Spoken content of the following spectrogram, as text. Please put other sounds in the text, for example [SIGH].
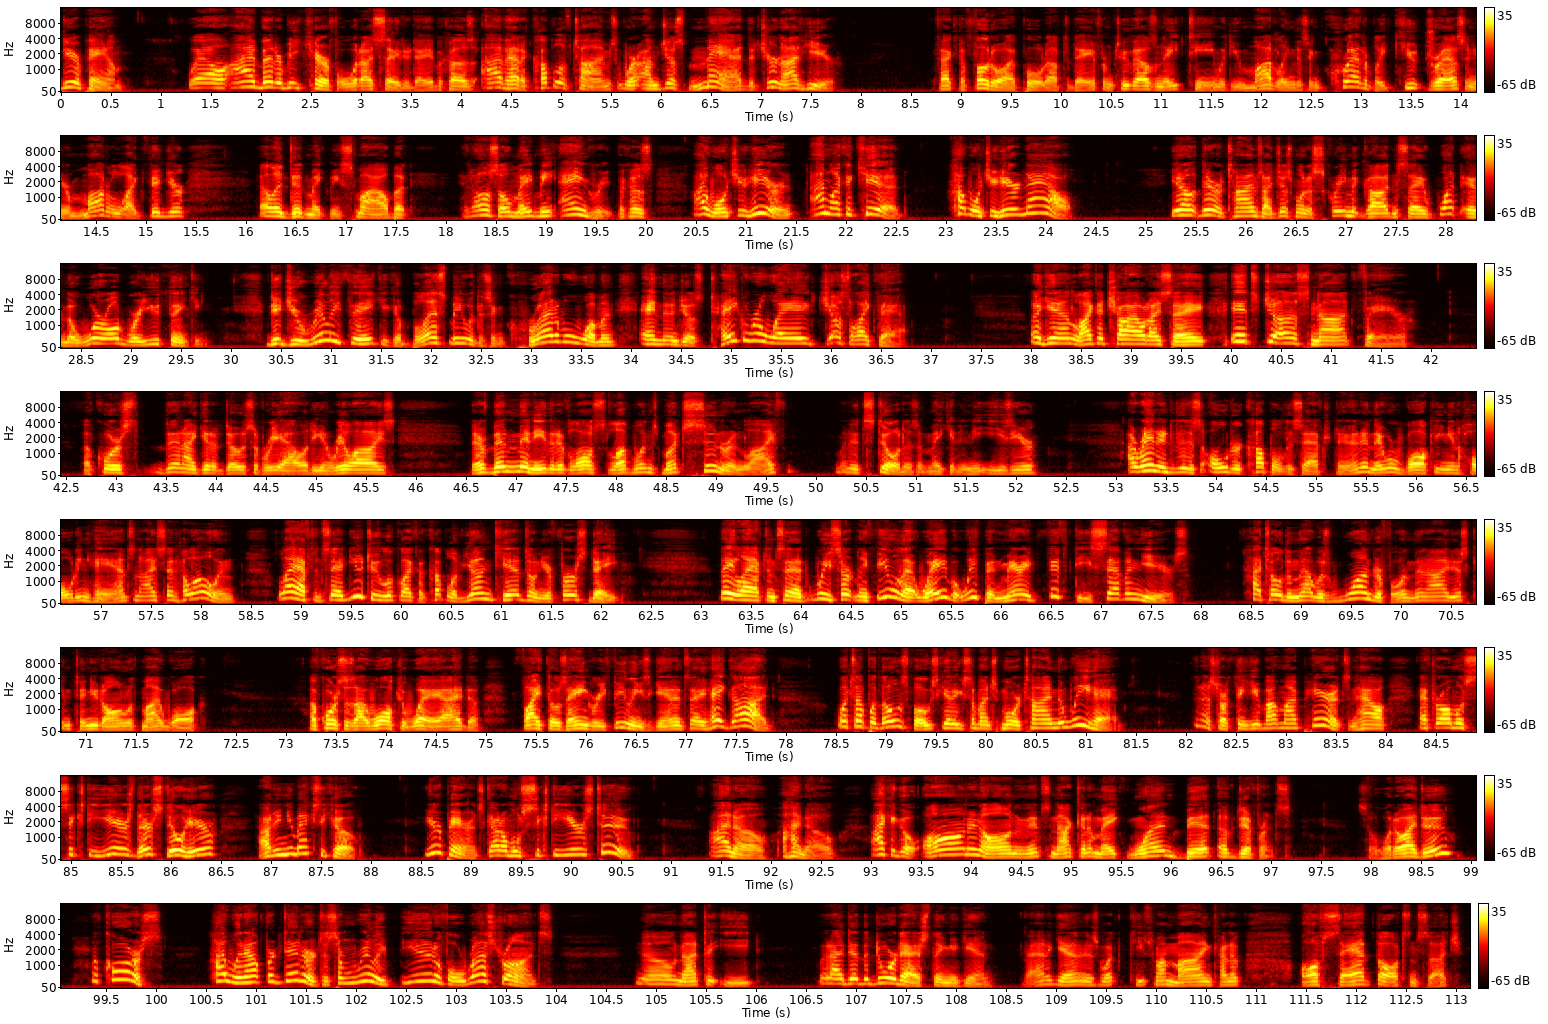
Dear Pam, well, I better be careful what I say today because I've had a couple of times where I'm just mad that you're not here. In fact, the photo I pulled out today from 2018 with you modeling this incredibly cute dress and your model like figure, well, it did make me smile, but it also made me angry because I want you here and I'm like a kid. I want you here now. You know, there are times I just want to scream at God and say, What in the world were you thinking? Did you really think you could bless me with this incredible woman and then just take her away just like that? Again, like a child, I say, it's just not fair. Of course, then I get a dose of reality and realize there have been many that have lost loved ones much sooner in life, but it still doesn't make it any easier. I ran into this older couple this afternoon, and they were walking and holding hands, and I said hello and laughed and said, You two look like a couple of young kids on your first date. They laughed and said, We certainly feel that way, but we've been married 57 years. I told them that was wonderful, and then I just continued on with my walk. Of course, as I walked away, I had to fight those angry feelings again and say, Hey, God, what's up with those folks getting so much more time than we had? Then I start thinking about my parents and how, after almost 60 years, they're still here out in New Mexico. Your parents got almost 60 years too. I know, I know. I could go on and on, and it's not going to make one bit of difference. So what do I do? Of course, I went out for dinner to some really beautiful restaurants. No, not to eat, but I did the DoorDash thing again. That again is what keeps my mind kind of off sad thoughts and such.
